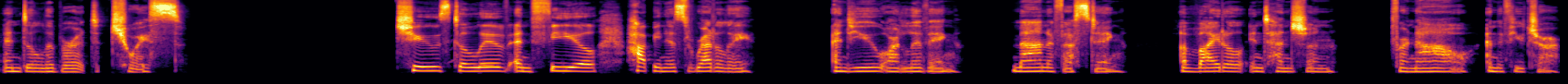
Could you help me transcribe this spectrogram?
and deliberate choice. Choose to live and feel happiness readily, and you are living, manifesting a vital intention for now and the future.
